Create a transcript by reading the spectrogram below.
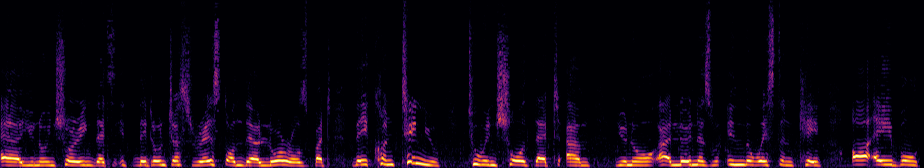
uh, you know, ensuring that it, they don't just rest on their laurels, but they continue to ensure that, um, you know, uh, learners in the Western Cape are able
